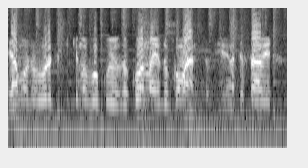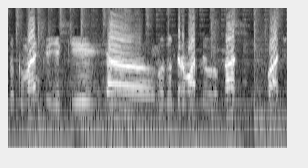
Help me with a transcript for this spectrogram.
Я можу говорити тільки на буквою закону і документів. І на підставі документів, які я буду тримати в руках і бачити.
